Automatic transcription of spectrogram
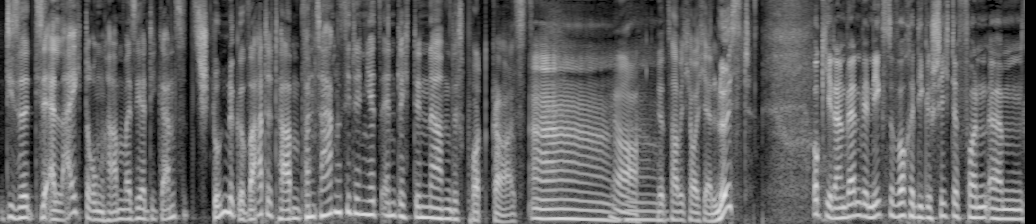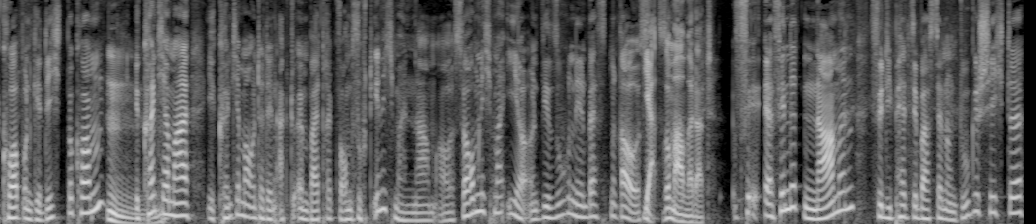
diese, diese Erleichterung haben, weil sie ja die ganze Stunde gewartet haben. Wann sagen sie denn jetzt endlich den Namen des Podcasts? Ah. Ja, jetzt habe ich euch erlöst. Okay, dann werden wir nächste Woche die Geschichte von ähm, Korb und Gedicht bekommen. Mhm. Ihr könnt ja mal, ihr könnt ja mal unter den aktuellen Beitrag, warum sucht ihr nicht meinen Namen aus? Warum nicht mal ihr? Und wir suchen den besten raus. Ja, so machen wir das. Erfindet einen Namen für die Pet Sebastian und du Geschichte.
